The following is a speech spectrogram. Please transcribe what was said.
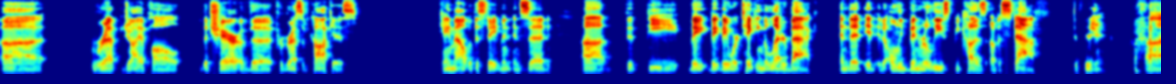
uh, Rep Jayapal, the chair of the Progressive Caucus, came out with a statement and said uh, that the they, they they were taking the letter back and that it had only been released because of a staff decision. Uh,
